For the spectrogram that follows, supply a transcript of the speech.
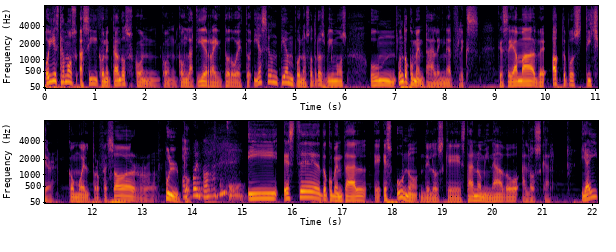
hoy estamos así conectados con, con, con, la tierra y todo esto. Y hace un tiempo nosotros vimos un, un documental en Netflix que se llama The Octopus Teacher como el profesor Pulpo. El Pulpo. Y este documental eh, es uno de los que está nominado al Oscar. Y hay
